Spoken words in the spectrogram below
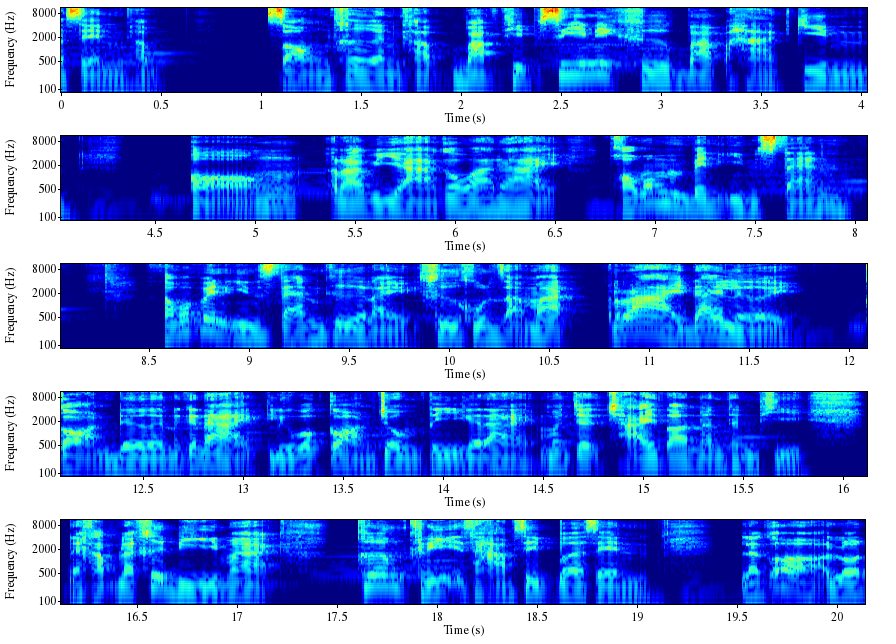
10%ครับ2 turn ครับ buff Tipsy นี่คือ buff หากินของราวิยาก็ว่าได้ เพราะว่ามันเป็น Instant คำว่าเป็น Instant คืออะไร คือคุณสามารถร่ายได้เลย ก่อนเดินก็ได้ หรือว่าก่อนโจมตีก็ได้ มันจะใช้ตอนนั้นทันทีนะครับ และคือดีมาก เพิ่มคริ30%แล้วก็ลด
